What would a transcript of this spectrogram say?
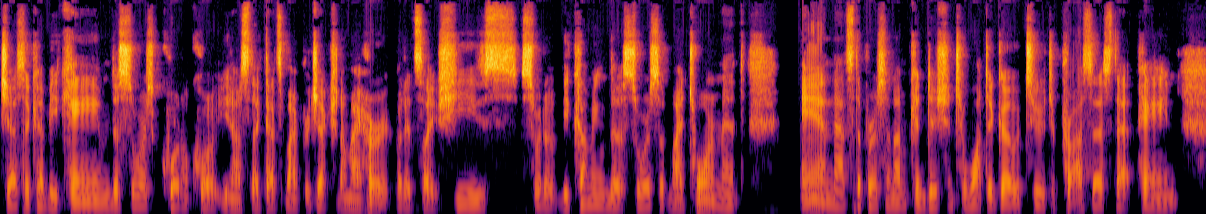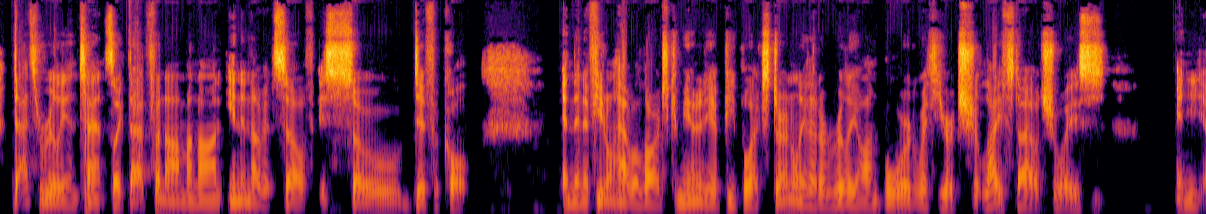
Jessica became the source, quote unquote. You know, it's like that's my projection of my hurt, but it's like she's sort of becoming the source of my torment and that's the person I'm conditioned to want to go to to process that pain, that's really intense. Like that phenomenon in and of itself is so difficult. And then if you don't have a large community of people externally that are really on board with your ch- lifestyle choice, and you,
